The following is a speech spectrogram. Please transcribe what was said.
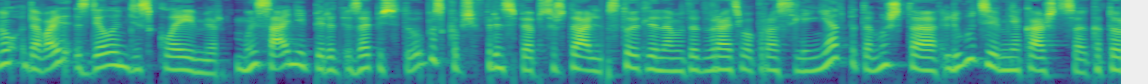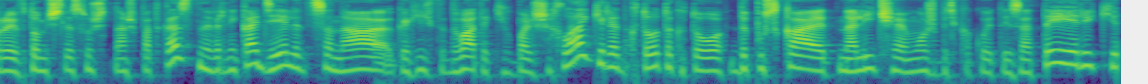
Ну, давай сделаем дисклеймер дисклеймер. Мы с Аней перед записью этого выпуска вообще, в принципе, обсуждали, стоит ли нам этот брать вопрос или нет, потому что люди, мне кажется, которые в том числе слушают наш подкаст, наверняка делятся на каких-то два таких больших лагеря. Кто-то, кто допускает наличие, может быть, какой-то эзотерики,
